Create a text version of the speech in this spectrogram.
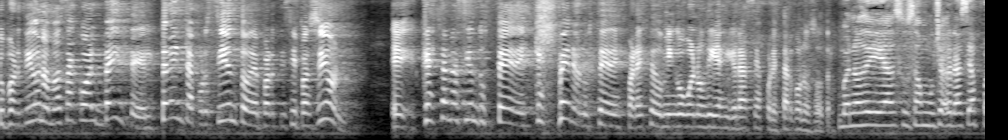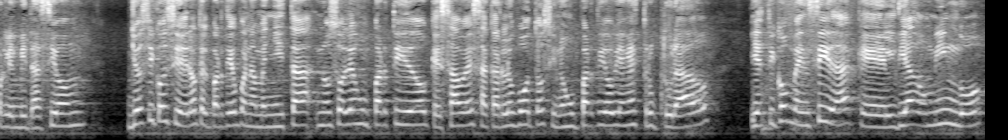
tu partido nada más sacó el 20, el 30% de participación. Eh, ¿Qué están haciendo ustedes? ¿Qué esperan ustedes para este domingo? Buenos días y gracias por estar con nosotros. Buenos días, Susan, muchas gracias por la invitación. Yo sí considero que el Partido Panameñista no solo es un partido que sabe sacar los votos, sino es un partido bien estructurado. Y estoy convencida que el día domingo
